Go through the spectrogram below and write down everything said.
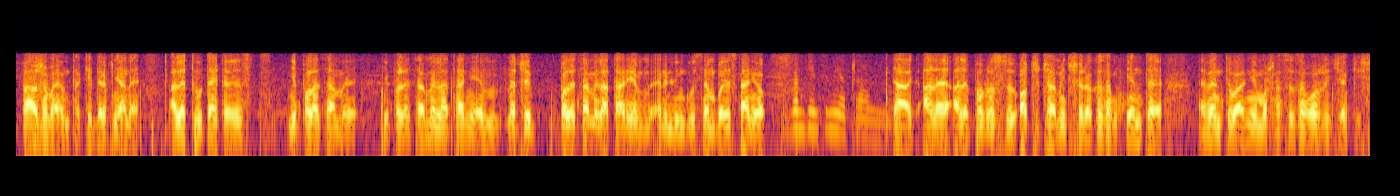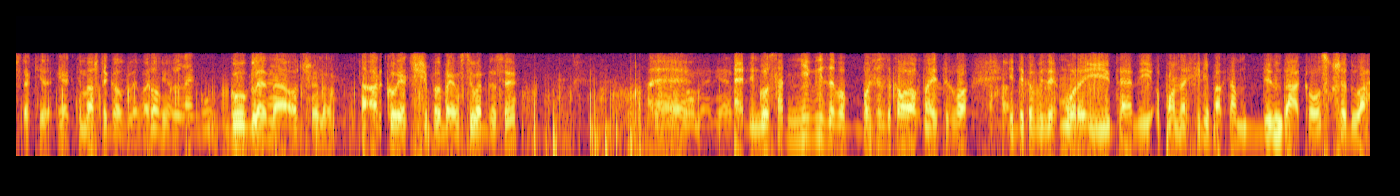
twarze mają takie drewniane. Ale tutaj to jest, nie polecamy, nie polecamy lataniem, znaczy polecamy lataniem Erlingusem, bo jest tanio, Z zamkniętymi oczami. tak, ale, ale po prostu oczy trzeba mieć szeroko zamknięte, ewentualnie można sobie założyć jakieś takie, jak ty masz te gogle właśnie. Google, Google. Google na oczy, no. A Arku, jak ci się podobają stewardessy? E, Erlingusa nie widzę, bo, bo się koło okna i tylko, i tylko widzę chmury i ten, i oponę Filipa jak tam dynda koło skrzydła.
